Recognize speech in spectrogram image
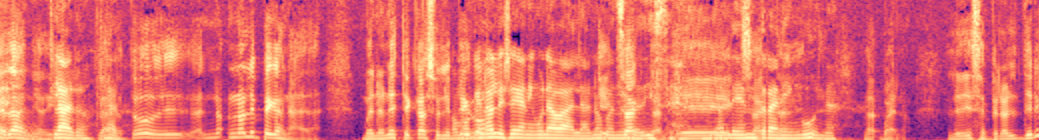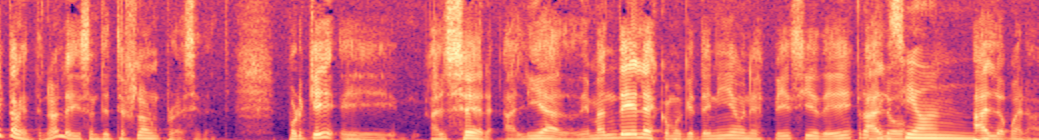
se... daño, claro, claro. todo, eh, no, no le pega nada. Bueno, en este caso le Como pegó. que no le llega ninguna bala, ¿no? Cuando uno dice, no le entra ninguna. Bueno, le dicen, pero directamente, ¿no? Le dicen The Teflon President. Porque eh, al ser aliado de Mandela es como que tenía una especie de Protección halo- bueno,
